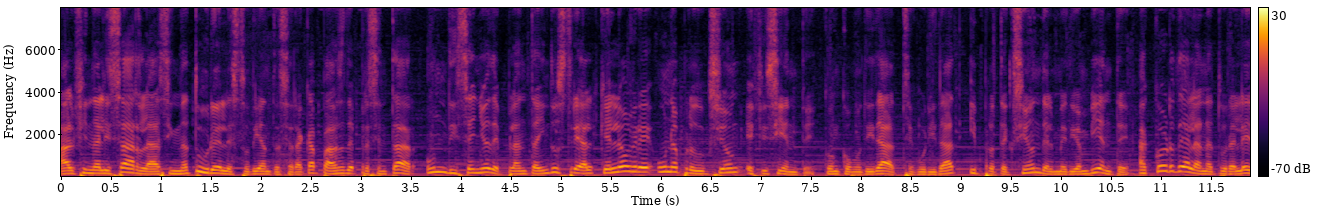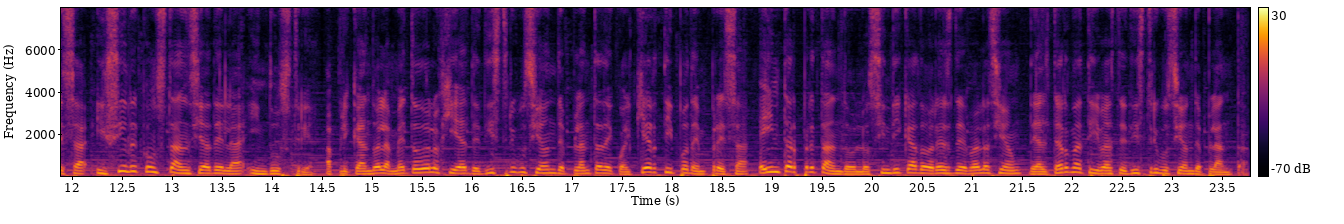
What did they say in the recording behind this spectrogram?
al finalizar la asignatura, el estudiante será capaz de presentar un diseño de planta industrial que logre una producción eficiente, con comodidad, seguridad y protección del medio ambiente, acorde a la naturaleza y sin circunstancia de la industria, aplicando la metodología de distribución de planta de cualquier tipo de empresa e interpretando los indicadores de evaluación de alternativas de distribución de planta.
